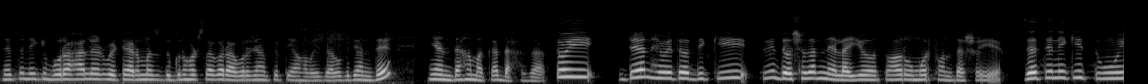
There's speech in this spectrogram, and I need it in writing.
যেহেতু নাকি বুড়া হালের রিটায়ারমেন্ট দুগুণ হরসাগর আবার যান তো টিয়া হমেই যাব গদে আনদে ইয়ান দা হামাকা দহ হাজার তো এই ডেন হেবেতে দিকি, তুমি দশ হাজার নেলাইও, তোমার উমর পঞ্চাশ হয়ে যেতে নাকি তুই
